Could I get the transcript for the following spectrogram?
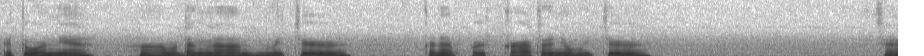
ไอตัวเนี้ย หามาตั้งนานไม่เจอขนาดเปิดการ์ดแล้วยังไม่เจอ ใช่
